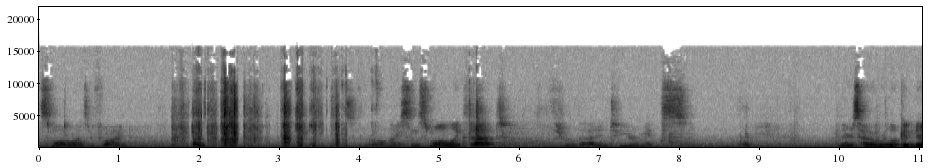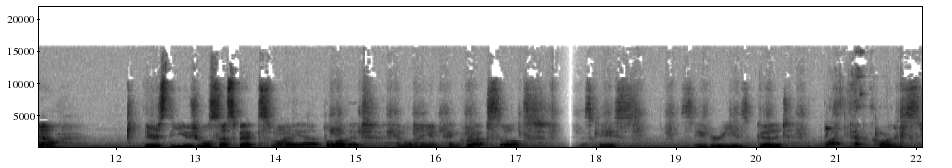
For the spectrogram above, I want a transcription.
Smaller ones are fine. So they're all nice and small like that. Throw that into your mix. And there's how we're looking now. There's the usual suspects, my uh, beloved Himalayan pink rock salt. In this case, Savory is good. Black peppercorns.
